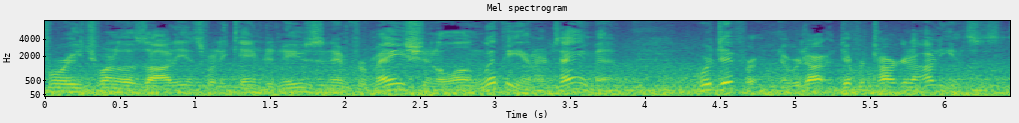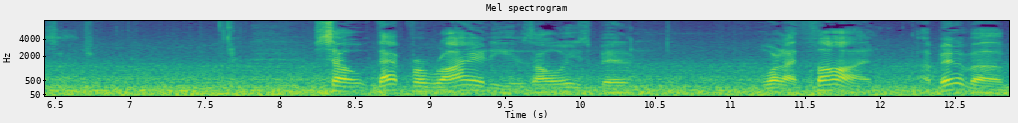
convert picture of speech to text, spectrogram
for each one of those audiences when it came to news and information along with the entertainment were different. There were different target audiences and such. So that variety has always been what i thought a bit of a,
